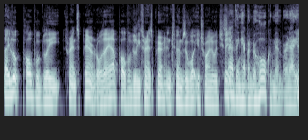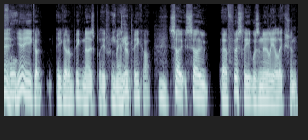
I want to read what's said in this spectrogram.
They look palpably transparent or they are palpably transparent in terms of what you're trying to achieve. Same thing happened to Hawke, remember, in 84. yeah, he got he got a big nosebleed from He Andrew did. Peacock. So, so uh, firstly, it was an early election.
